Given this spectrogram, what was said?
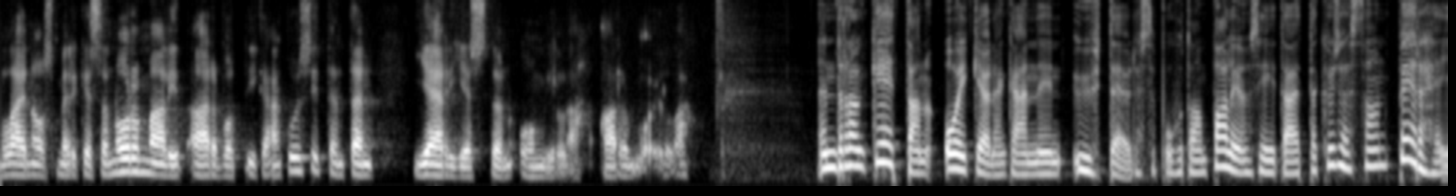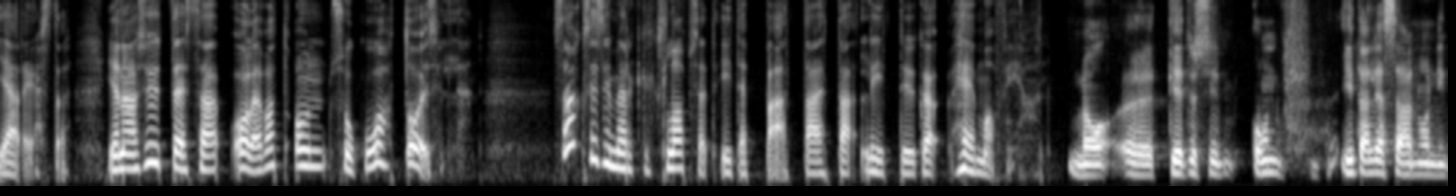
lainausmerkeissä normaalit arvot ikään kuin sitten tämän järjestön omilla arvoilla. Ndrangetan oikeudenkäynnin yhteydessä puhutaan paljon siitä, että kyseessä on perhejärjestö ja nämä syytteessä olevat on sukua toisilleen. Saako esimerkiksi lapset itse päättää, että liittyykö hemofiaan? No tietysti on, Italiassahan on niin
